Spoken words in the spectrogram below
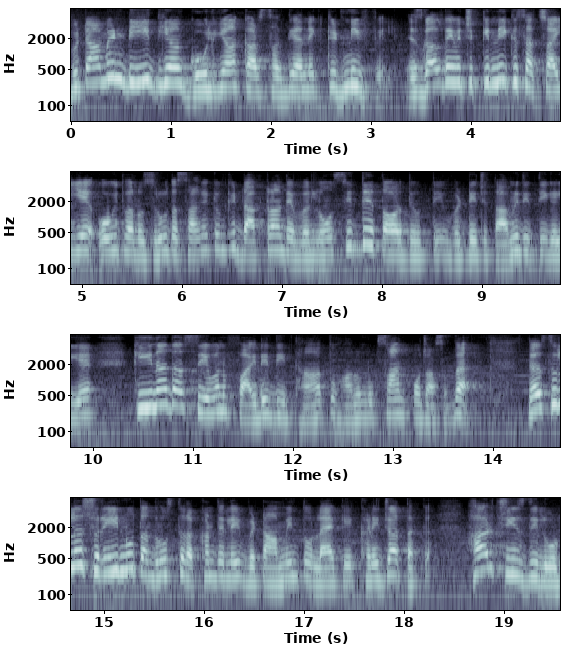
ਵਿਟਾਮਿਨ ਡੀ ਦੀਆਂ ਗੋਲੀਆਂ ਕਰ ਸਕਦੀਆਂ ਨੇ ਕਿਡਨੀ ਫੇਲ ਇਸ ਗੱਲ ਦੇ ਵਿੱਚ ਕਿੰਨੀ ਕੁ ਸੱਚਾਈ ਹੈ, ਉਹ ਵੀ ਤੁਹਾਨੂੰ ਜ਼ਰੂਰ ਦੱਸਾਂਗੇ, ਕਿਉਂਕਿ ਡਾਕਟਰਾਂ ਦੇ ਵੱਲੋਂ ਸਿੱਧੇ ਤੌਰ ਦੇ ਉੱਤੇ ਵੱਡੀ ਚੇਤਾਵਨੀ ਦਿੱਤੀ ਗਈ ਹੈ ਕਿ ਇਹਨਾਂ ਦਾ ਸੇਵਨ ਫਾਇਦੇ ਦੀ ਥਾਂ ਤੁਹਾਨੂੰ ਨੁਕਸਾਨ ਪਹੁੰਚਾ ਸਕਦਾ ਹੈ। ਦਰਅਸਲ, ਸਰੀਰ ਨੂੰ ਤੰਦਰੁਸਤ ਰੱਖਣ ਦੇ ਲਈ ਵਿਟਾਮਿਨ ਤੋਂ ਲੈ ਕੇ ਖਣਿਜਾਂ ਤੱਕ ਹਰ ਚੀਜ਼ ਦੀ ਲੋੜ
